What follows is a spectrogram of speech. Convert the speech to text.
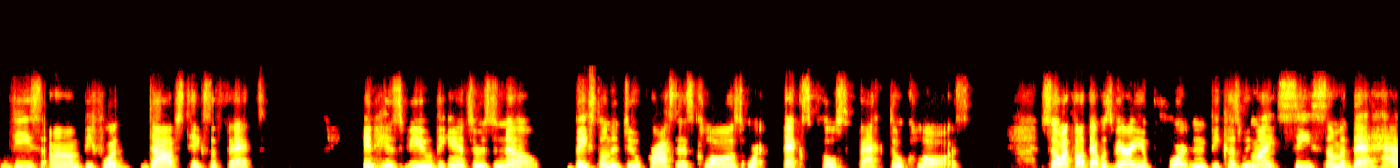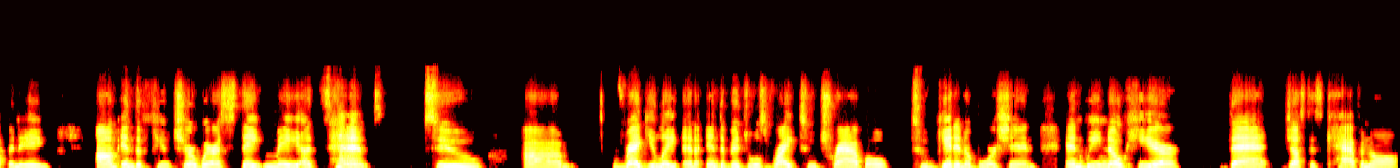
these um, before Dobbs takes effect? In his view, the answer is no, based on the due process clause or ex post facto clause. So I thought that was very important because we might see some of that happening um, in the future where a state may attempt to um, regulate an individual's right to travel to get an abortion. And we know here that Justice Kavanaugh,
